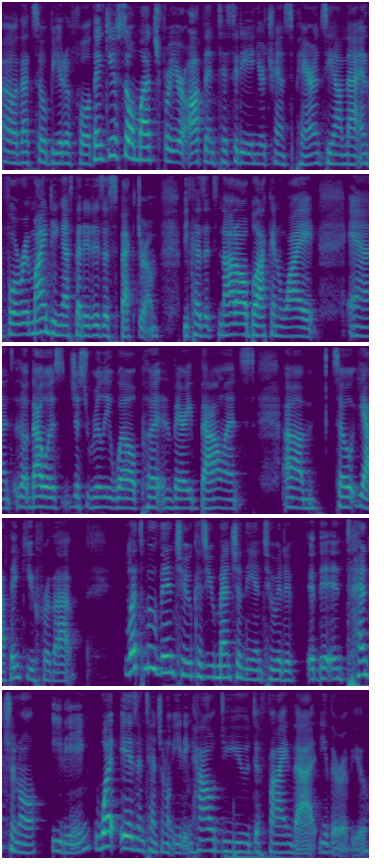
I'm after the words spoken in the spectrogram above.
Oh, that's so beautiful. Thank you so much for your authenticity and your transparency on that and for reminding us that it is a spectrum because it's not all black and white. And that was just really well put and very balanced. Um, so, yeah, thank you for that. Let's move into because you mentioned the intuitive, the intentional eating. What is intentional eating? How do you define that, either of you?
